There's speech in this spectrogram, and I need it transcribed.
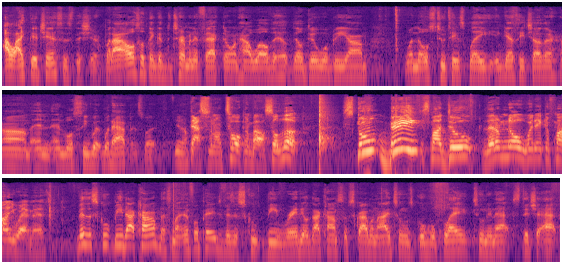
I like their chances this year. But I also think a determining factor on how well they'll, they'll do will be um, when those two teams play against each other, um, and and we'll see what, what happens. But you know, That's what I'm talking about. So look, Scoop B, it's my dude. Let them know where they can find you at, man. visit scoopb.com. That's my info page. Visit scoopbradio.com. Subscribe on iTunes, Google Play, TuneIn app, Stitcher app,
